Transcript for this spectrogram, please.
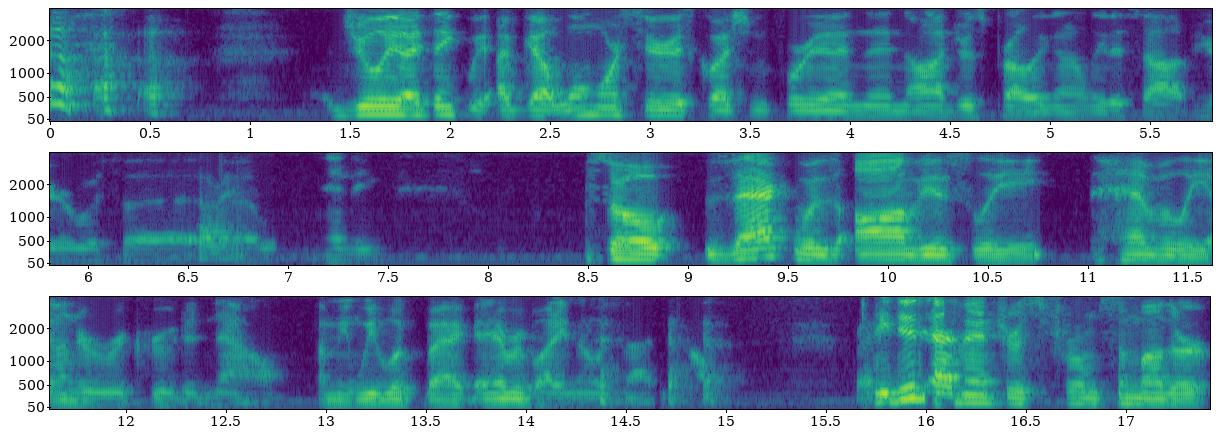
Julie, I think we, I've got one more serious question for you, and then Audra's probably going to lead us out here with, uh, right. uh, ending. So Zach was obviously heavily under recruited now. I mean, we look back, and everybody knows that. right. He did have interest from some other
